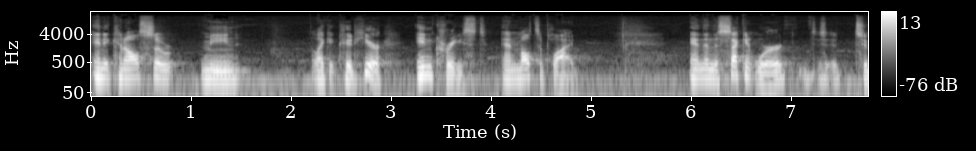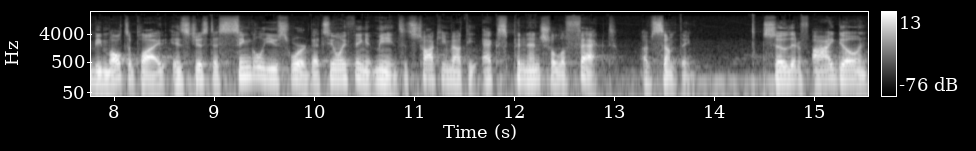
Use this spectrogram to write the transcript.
and it can also mean, like it could here, increased and multiplied. And then the second word, to be multiplied, is just a single use word. That's the only thing it means. It's talking about the exponential effect of something. So that if I go and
